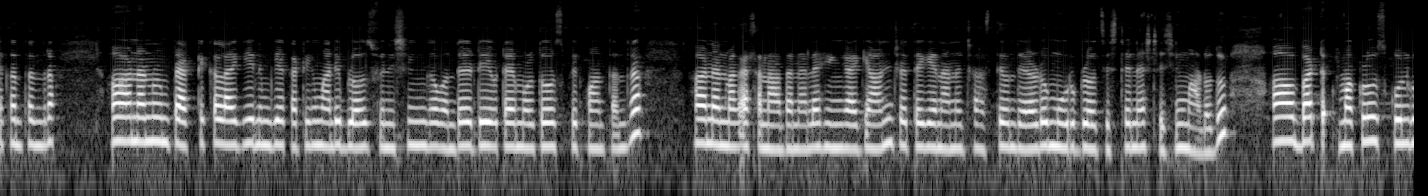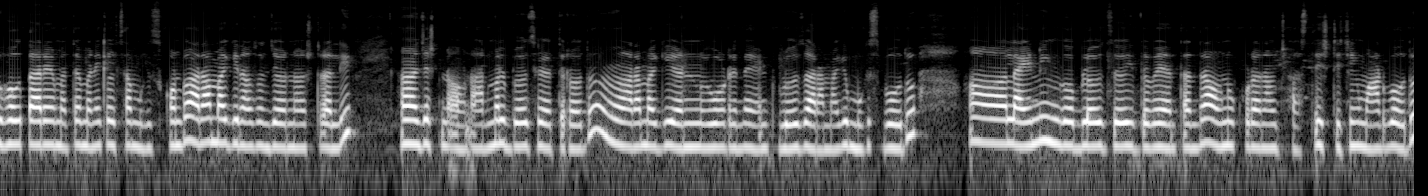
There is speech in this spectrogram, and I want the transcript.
ಯಾಕಂತಂದ್ರೆ ನಾನು ಪ್ರಾಕ್ಟಿಕಲಾಗಿ ನಿಮಗೆ ಕಟಿಂಗ್ ಮಾಡಿ ಬ್ಲೌಸ್ ಫಿನಿಶಿಂಗ್ ಒಂದೇ ಡೇ ಟೈಮ್ ಒಳಗೆ ತೋರಿಸ್ಬೇಕು ಅಂತಂದ್ರೆ ನನ್ನ ಮಗ ಸಣ್ಣ ಹೀಗಾಗಿ ಅವ್ನ ಜೊತೆಗೆ ನಾನು ಜಾಸ್ತಿ ಒಂದು ಎರಡು, ಮೂರು ಬ್ಲೌಸ್ ಇಷ್ಟೇ ಸ್ಟಿಚಿಂಗ್ ಮಾಡೋದು. ಬಟ್ ಮಕ್ಕಳು ಸ್ಕೂಲ್ಗೆ ಹೋಗ್ತಾರೆ, ಮತ್ತು ಮನೆ ಕೆಲಸ ಮುಗಿಸ್ಕೊಂಡು ಆರಾಮಾಗಿ ನಾವು ಸಂಜೆ ಅನ್ನೋಷ್ಟರಲ್ಲಿ ಜಸ್ಟ್ ನಾವು ನಾರ್ಮಲ್ ಬ್ಲೌಸ್ ಹೇಳ್ತಿರೋದು, ಆರಾಮಾಗಿ ಹೆಣ್ಣು ಏಳರಿಂದ ಎಂಟು ಬ್ಲೌಸ್ ಆರಾಮಾಗಿ ಮುಗಿಸ್ಬೋದು. ಲೈನಿಂಗ್ ಬ್ಲೌಸ್ ಇದ್ದಾವೆ ಅಂತಂದ್ರೆ ಅವನು ಕೂಡ ನಾವು ಜಾಸ್ತಿ ಸ್ಟಿಚಿಂಗ್ ಮಾಡ್ಬೋದು.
